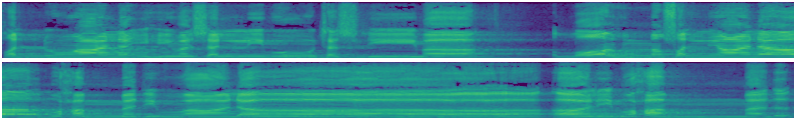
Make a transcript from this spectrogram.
صلوا عليه وسلموا تسليما. اللهم صل على محمد وعلى آل محمد.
